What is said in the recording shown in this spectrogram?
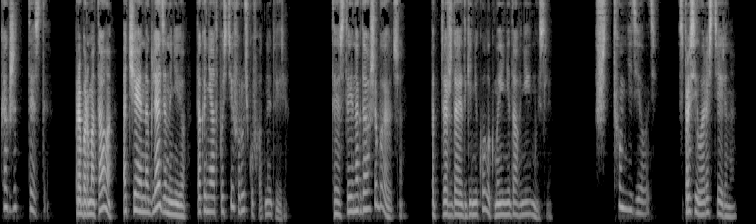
как же тесты? Пробормотала, отчаянно глядя на нее, так и не отпустив ручку входной двери. Тесты иногда ошибаются, подтверждает гинеколог мои недавние мысли. Что мне делать? Спросила растерянно.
